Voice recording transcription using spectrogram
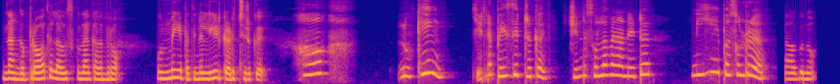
நாங்கள் ப்ராத்தல் ஹவுஸ்க்கு தான் கிளம்புறோம். உண்மையை பற்றின லீட் கிடச்சிருக்கு. ஆ லுக்கிங் என்ன பேசிட்டு இருக்க என்ன சொல்ல வேணான்னுட்டு நீயே இப்போ சொல்கிற ஆகணும்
